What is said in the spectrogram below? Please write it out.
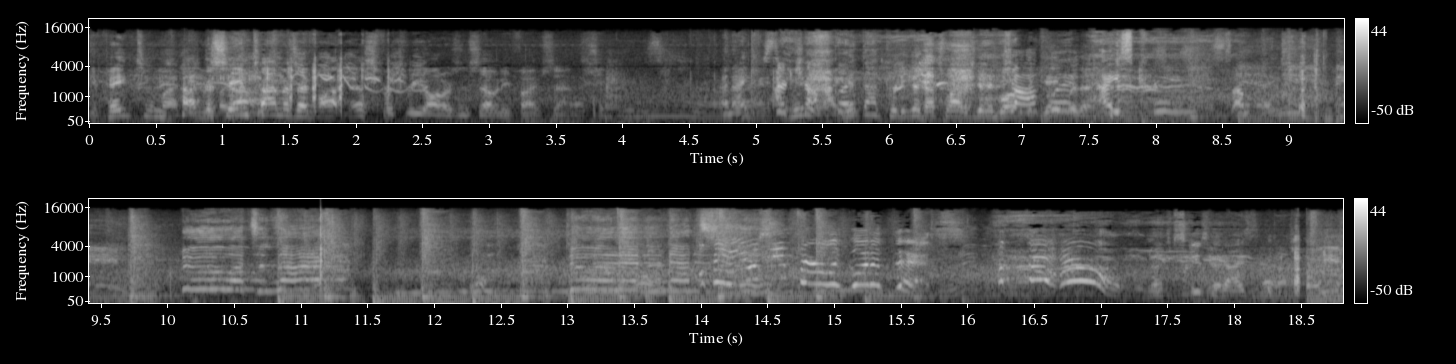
You paid too much. at the same uh, time as I bought this for three dollars and seventy-five cents. And I, I, hit it, I hit that pretty good. That's why I was going to go out the gate with it. ice cream, something. Do what you like. Do it if that's oh, Okay, you seem fairly good at this. What the hell? Excuse me, guys. Well, you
